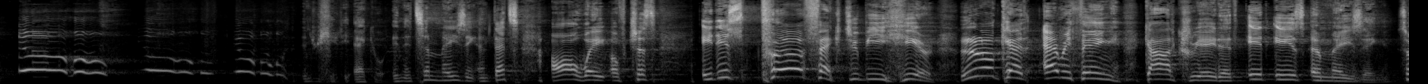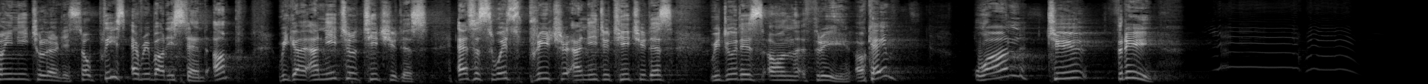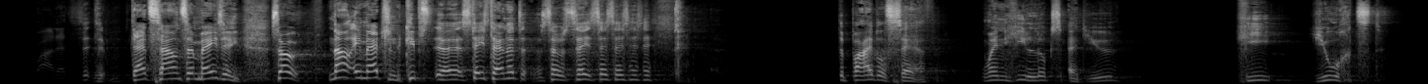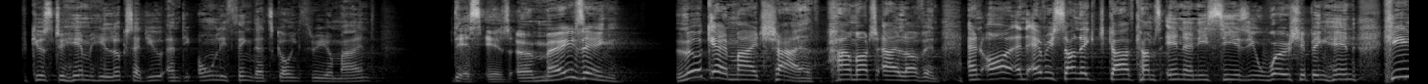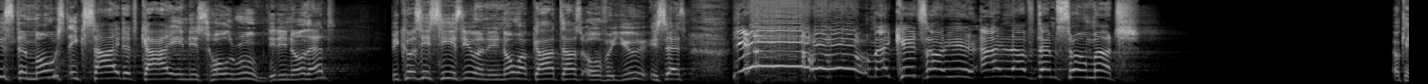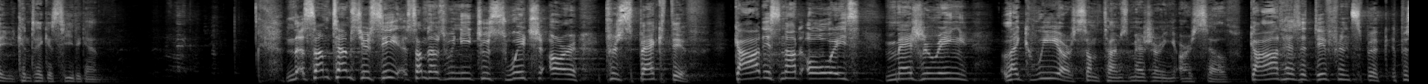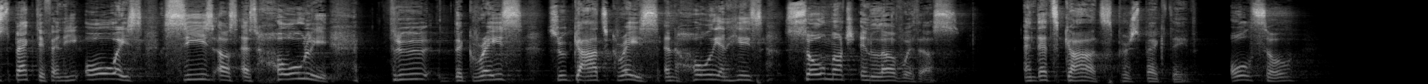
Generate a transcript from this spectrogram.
and you hear the echo, and it's amazing. And that's our way of just. It is perfect to be here. Look at everything God created. It is amazing. So you need to learn this. So please, everybody, stand up. We got. I need to teach you this. As a Swiss preacher, I need to teach you this. We do this on three, okay? One, two, three. Wow, that sounds amazing. So now imagine, keep, uh, stay standing. So say, say, say, say, say. The Bible says, when he looks at you, he juchzt. Because to him, he looks at you, and the only thing that's going through your mind, this is amazing. Look at my child, how much I love him. And all and every Sunday God comes in and he sees you worshiping him. He's the most excited guy in this whole room. Did you know that? Because he sees you and you know what God does over you? He says! My kids are here. I love them so much. Okay, you can take a seat again. Sometimes you see, sometimes we need to switch our perspective. God is not always measuring like we are sometimes measuring ourselves. God has a different perspective and He always sees us as holy through the grace, through God's grace and holy, and He's so much in love with us. And that's God's perspective. Also,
